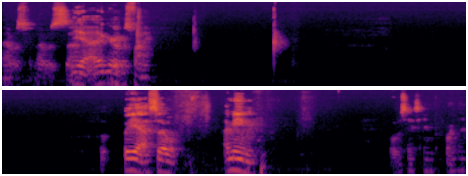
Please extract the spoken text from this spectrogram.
That was that was uh, Yeah, I agree. That was funny. But yeah, so I mean, what was I saying before that?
